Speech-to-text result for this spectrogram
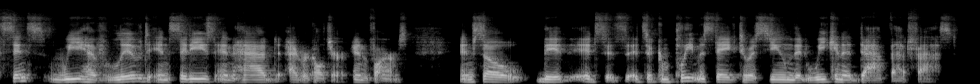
since we have lived in cities and had agriculture and farms. And so the it's, it's it's a complete mistake to assume that we can adapt that fast,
